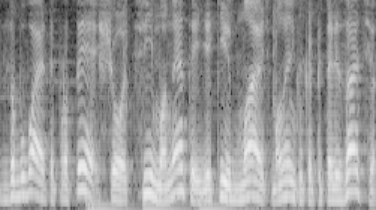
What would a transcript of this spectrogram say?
забуваєте про те, що ці монети, які мають маленьку капіталізацію,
